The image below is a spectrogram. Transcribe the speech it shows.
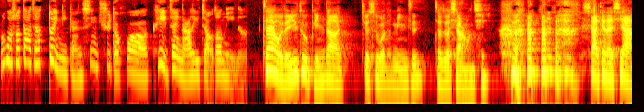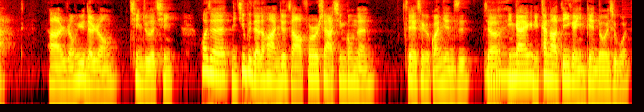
如果说大家对你感兴趣的话，可以在哪里找到你呢？在我的 YouTube 频道，就是我的名字叫做夏荣庆，夏天的夏啊、呃，荣誉的荣，庆祝的庆。或者你记不得的话，你就找 Photoshop 新功能，这也是个关键字，就应该你看到第一个影片都会是我的。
